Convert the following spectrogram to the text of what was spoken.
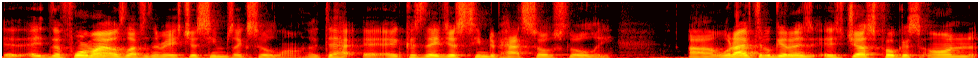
it, it- the four miles left in the race just seems like so long, like because they just seem to pass so slowly. Uh, what I've typically done is, is just focus on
